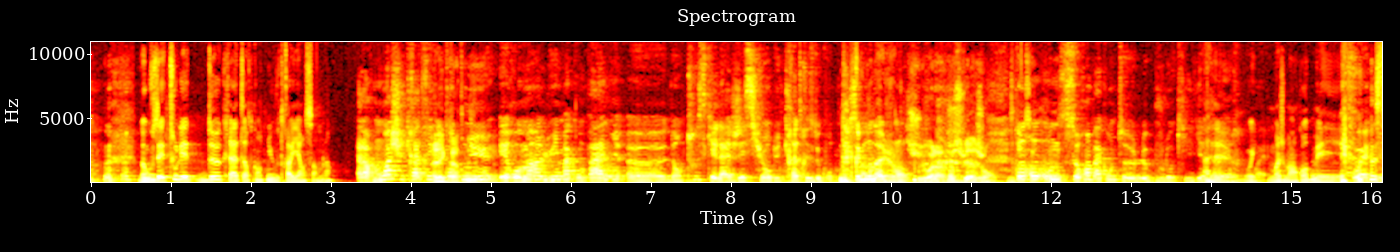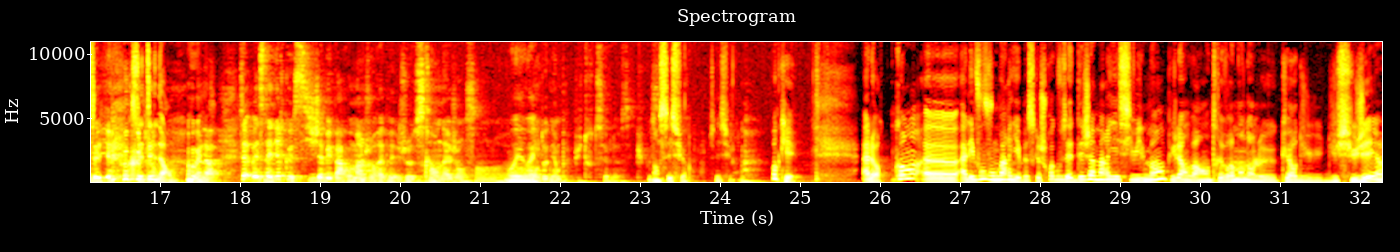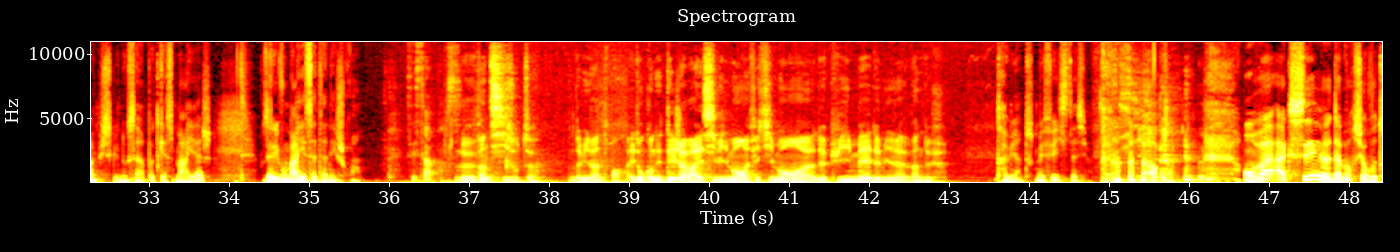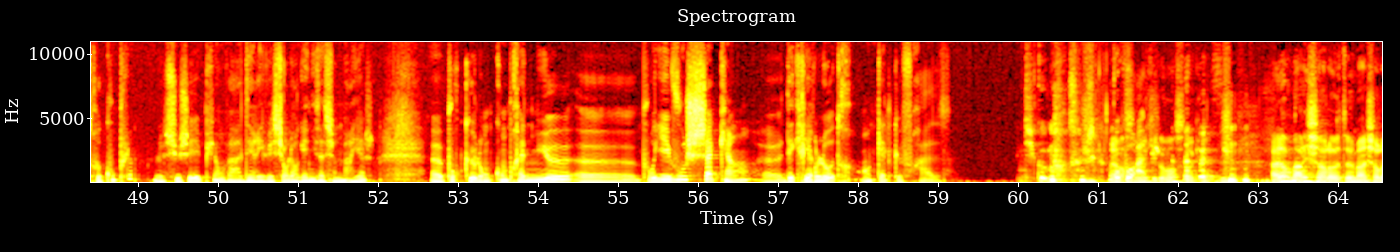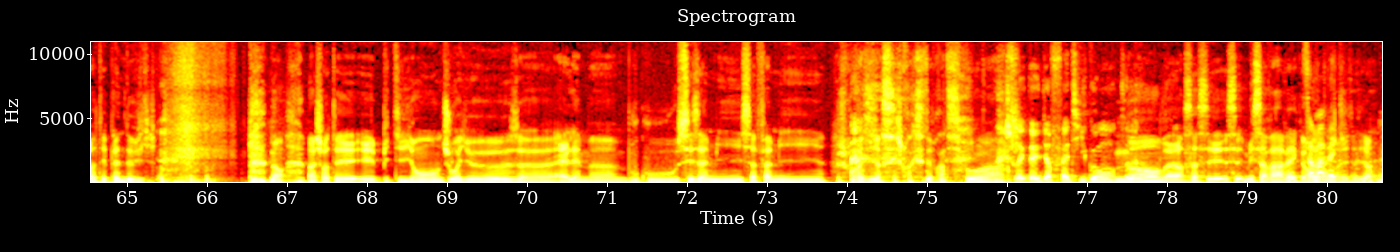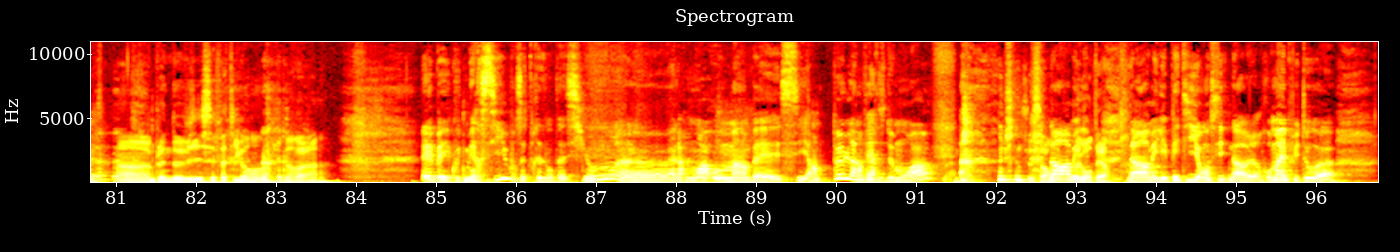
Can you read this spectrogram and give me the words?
donc vous êtes tous les deux créateurs de contenu, vous travaillez ensemble hein Alors moi je suis créatrice de contenu et Romain lui m'accompagne euh, dans tout ce qui est la gestion d'une créatrice de contenu. C'est mon agent. Je suis, voilà, je suis agent. Parce on, on ne se rend pas compte euh, le boulot qu'il y a Ah, derrière. oui, Ouais. moi je me rends compte, mais Ouais, c'est énorme. Ouais. Voilà. Ça- bah, C'est-à-dire que si j'avais pas Romain, j'aurais, je serais en agence. hein. Oui, à un moment donné, on peut plus toute seule. C'est plus Non, possible. c'est sûr, c'est sûr. Ok. Alors, quand euh, allez-vous vous marier? Parce que je crois que vous êtes déjà marié civilement, puis là, on va rentrer vraiment dans le cœur du, du sujet, hein, puisque nous, c'est un podcast mariage. Vous allez vous marier cette année, je crois. C'est ça. Le 26 août 2023. Et donc on est déjà marié civilement, effectivement, euh, depuis mai 2022. Très bien, toutes mes félicitations. On va axer euh, d'abord sur votre couple, le sujet, puis on va dériver sur l'organisation de mariage. Euh, pour que l'on comprenne mieux, euh, pourriez-vous chacun euh, décrire l'autre en quelques phrases? Tu commences. Alors, c'est moi courage. qui commence. Alors Marie-Charlotte, Marie-Charlotte est pleine de vie. non, Marie-Charlotte est, est pétillante, joyeuse, euh, elle aime euh, beaucoup ses amis, sa famille. Je pourrais dire, c'est, je crois que c'était principaux. euh, Je croyais que t'allais dire fatigante. non, bah alors ça c'est, c'est- mais ça va avec. en Ça fait, va avec. dire. Hein, euh, pleine de vie, c'est fatigant. hein. Dire, euh, Eh ben écoute, merci pour cette présentation. Euh, alors moi, Romain, ben, c'est un peu l'inverse de moi. C'est ça, on Non, est mais il est- complémentaires. Non, mais il est pétillant aussi. Non, Romain est plutôt, euh,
